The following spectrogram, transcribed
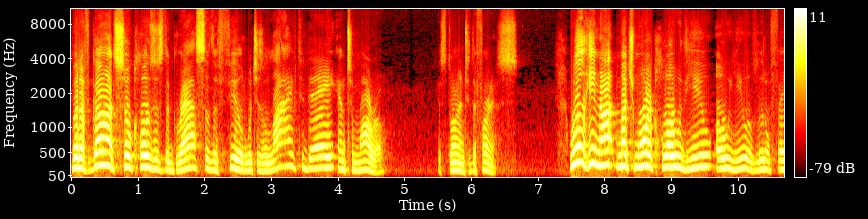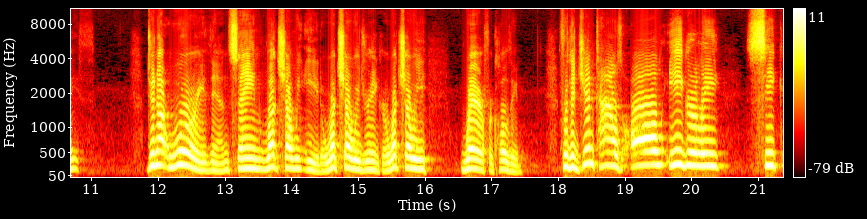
But if God so closes the grass of the field, which is alive today and tomorrow, is thrown into the furnace, will he not much more clothe you, O you of little faith? Do not worry then, saying, What shall we eat, or what shall we drink, or what shall we wear for clothing? For the Gentiles all eagerly seek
